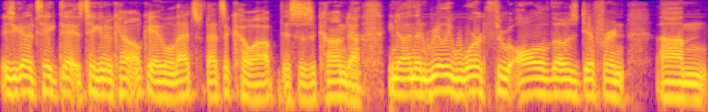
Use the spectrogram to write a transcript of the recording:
is you got to take that, take into account. Okay, well, that's that's a co-op. This is a condo. You know, and then really work through all of those different um,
